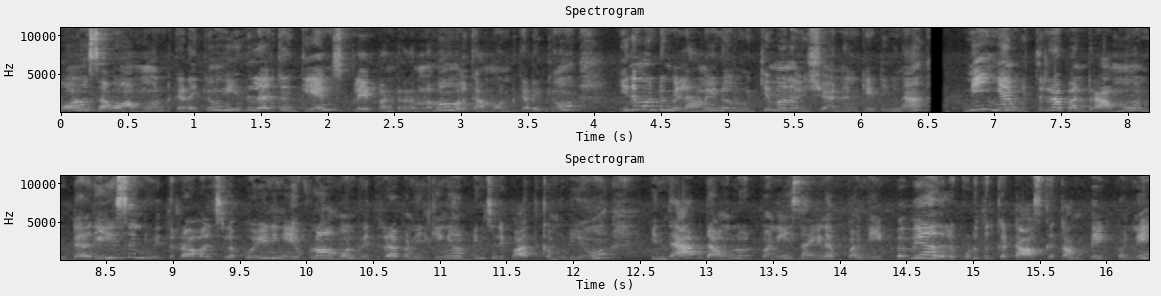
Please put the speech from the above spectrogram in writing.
போனஸாகவும் அமௌண்ட் கிடைக்கும். இதில் இருக்க கேம்ஸ் ப்ளே பண்ணுறது மூலமாக உங்களுக்கு அமௌண்ட் கிடைக்கும். இது மட்டும் இல்லாமல் இன்னொரு முக்கியமான விஷயம் என்னென்னு கேட்டிங்கன்னா நீங்கள் வித்ட்ரா பண்ணுற அமௌண்ட்டை ரீசெண்ட் வித்ட்ராவல்ஸில் போய் நீங்கள் எவ்வளோ அமௌண்ட் வித்ட்ரா பண்ணியிருக்கீங்க அப்படின்னு சொல்லி பார்த்துக்க முடியும். இந்த ஆப் டவுன்லோட் பண்ணி சைன் அப் பண்ணி இப்போவே அதில் கொடுத்துருக்க டாஸ்க்கை கம்ப்ளீட் பண்ணி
